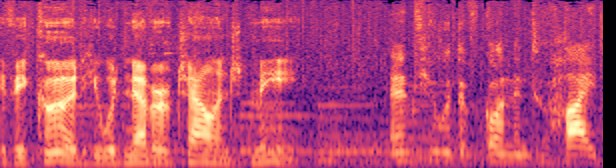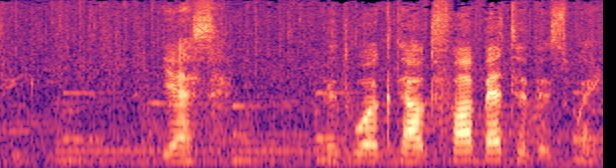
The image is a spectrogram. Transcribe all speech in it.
If he could, he would never have challenged me. And he would have gone into hiding. Yes, it worked out far better this way.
